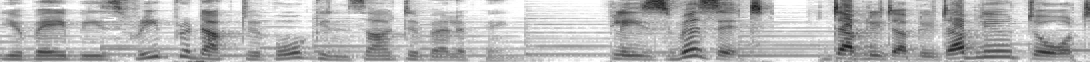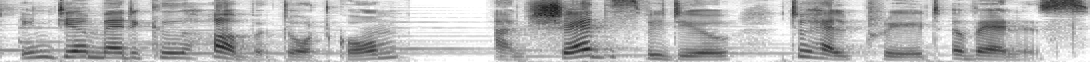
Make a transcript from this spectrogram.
Your baby's reproductive organs are developing. Please visit www.indiamedicalhub.com and share this video to help create awareness.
